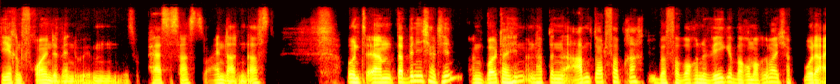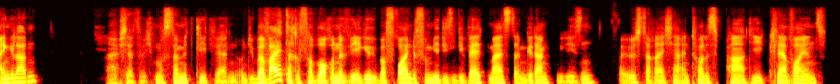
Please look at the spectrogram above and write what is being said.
deren Freunde, wenn du eben so Passes hast, so einladen darfst. Und ähm, da bin ich halt hin und wollte da hin und habe dann einen Abend dort verbracht über verworrene Wege, warum auch immer. Ich hab, wurde eingeladen. Da habe ich gesagt, ich muss da Mitglied werden. Und über weitere verworrene Wege, über Freunde von mir, die sind die Weltmeister im Gedankenlesen, zwei Österreicher, ein tolles Paar, die Clairvoyants.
